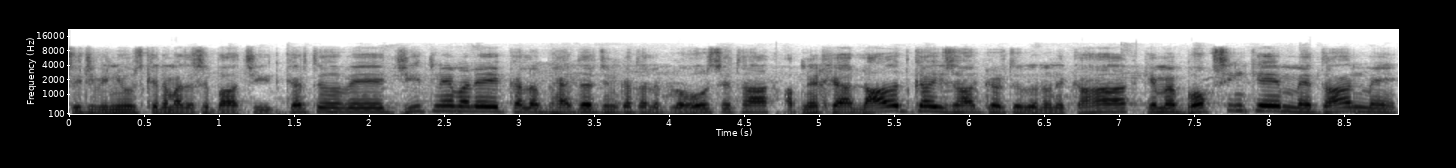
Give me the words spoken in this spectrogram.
सीटीवी न्यूज़ के नमाजे से बातचीत करते हुए जीतने वाले कलब हैदर, जिनका तलब लाहौर से था, अपने ख्याल का इजहार करते हुए उन्होंने कहा कि मैं बॉक्सिंग के मैदान में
